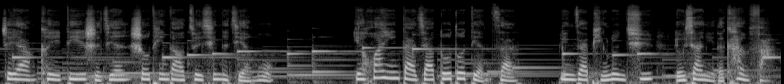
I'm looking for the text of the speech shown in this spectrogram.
这样可以第一时间收听到最新的节目。也欢迎大家多多点赞，并在评论区留下你的看法。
